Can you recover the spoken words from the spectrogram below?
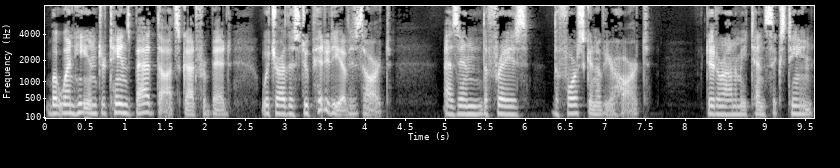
But when he entertains bad thoughts, God forbid, which are the stupidity of his heart, as in the phrase, the foreskin of your heart, Deuteronomy 10:16,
